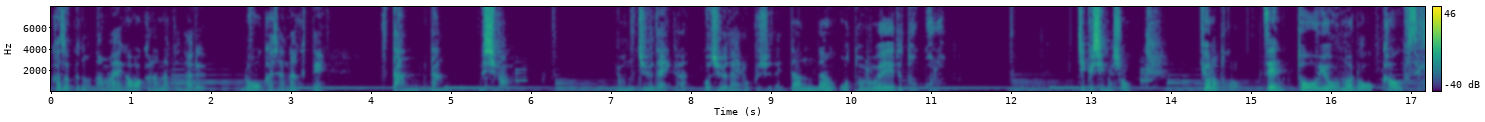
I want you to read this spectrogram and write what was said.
家族の名前がわからなくなる老化じゃなくてだんだん蝕む40代から50代60代だんだん衰えるところ。チェックしていきましょう。今日のところ前頭葉の老化を防ぐ。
